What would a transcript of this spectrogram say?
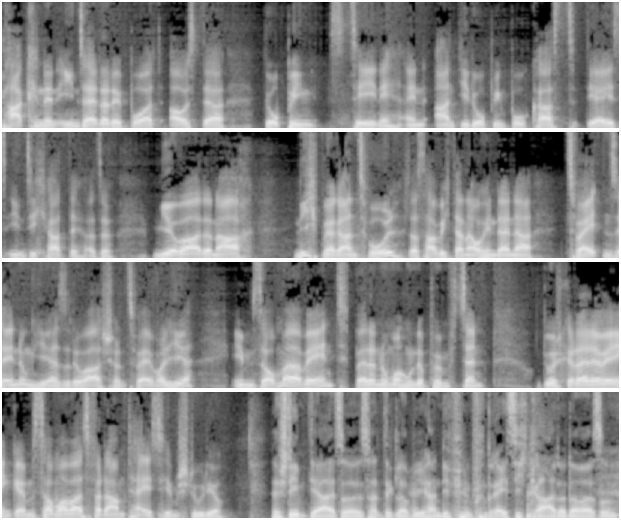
packenden Insider-Report aus der Doping-Szene. Ein Anti-Doping-Podcast, der es in sich hatte. Also mir war danach nicht mehr ganz wohl. Das habe ich dann auch in deiner zweiten Sendung hier, also du warst schon zweimal hier, im Sommer erwähnt, bei der Nummer 115. Du hast gerade erwähnt, gell, im Sommer war es verdammt heiß hier im Studio. Das stimmt, ja, also es hatte, glaube ich, an die 35 Grad oder was und.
